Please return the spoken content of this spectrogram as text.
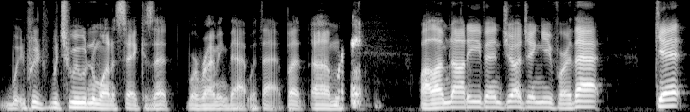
which which we wouldn't want to say because that we're rhyming that with that, but um, right. while I'm not even judging you for that, get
